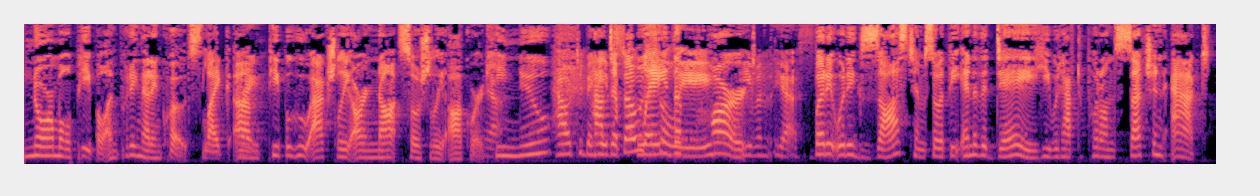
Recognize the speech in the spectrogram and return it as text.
normal people. I'm putting that in quotes, like um, Right. people who actually are not socially awkward. Yeah. He knew How to behave to socially, play the part, Even yes. but it would exhaust him. So at the end of the day, he would have to put on such an act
